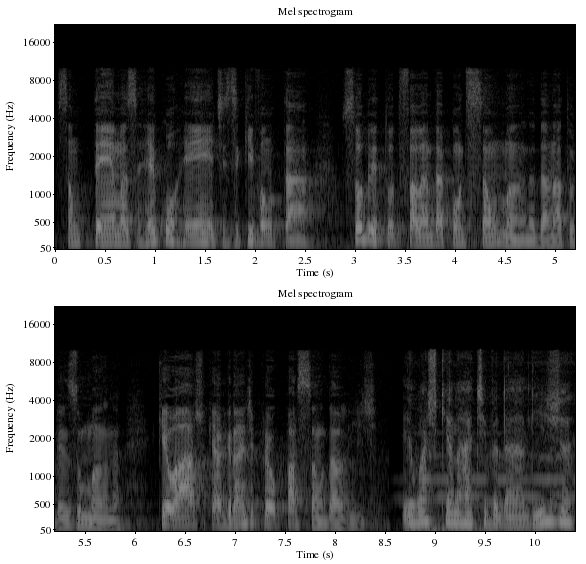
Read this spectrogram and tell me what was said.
São temas recorrentes e que vão estar sobretudo falando da condição humana, da natureza humana, que eu acho que é a grande preocupação da Lígia. Eu acho que a narrativa da Lígia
